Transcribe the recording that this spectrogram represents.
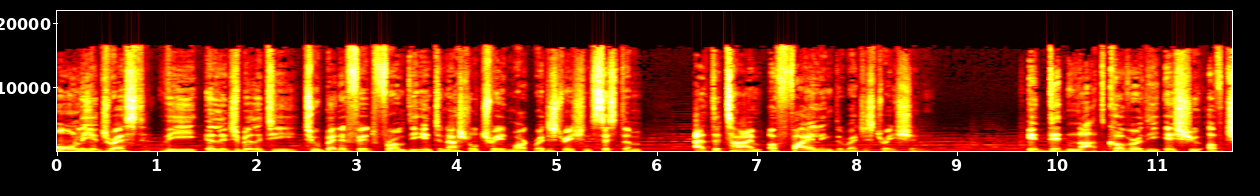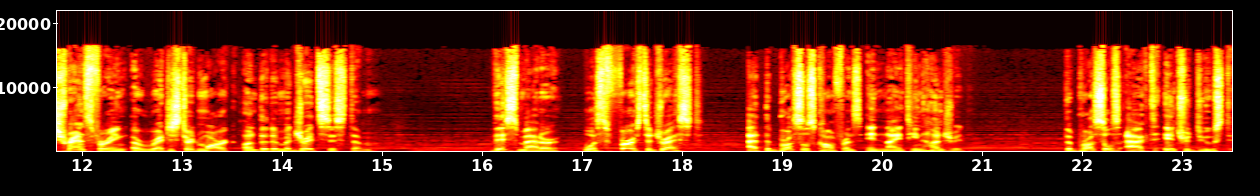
only addressed the eligibility to benefit from the international trademark registration system at the time of filing the registration. It did not cover the issue of transferring a registered mark under the Madrid system. This matter was first addressed at the Brussels Conference in 1900. The Brussels Act introduced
